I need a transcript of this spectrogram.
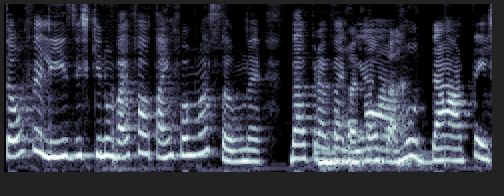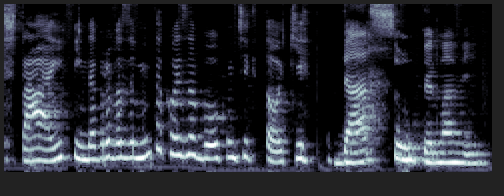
tão felizes que não vai faltar informação, né? Dá para avaliar, mudar, testar, enfim, dá para fazer muita coisa boa com o TikTok. Dá super, Mavi.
